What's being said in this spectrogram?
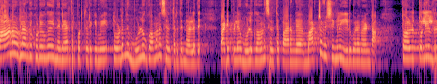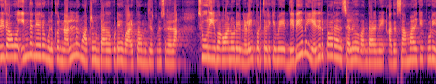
மாணவர்களாக இருக்கக்கூடியவங்க இந்த நேரத்தை பொறுத்த வரைக்குமே தொடர்ந்து முழு கவனம் செலுத்துறது நல்லது. படிப்பில் முழு கவனம் செலுத்த பாருங்கள் மற்ற விஷயங்களில் ஈடுபட வேண்டாம். தொல் தொழில் ரீதியாகவும் இந்த நேரம் உங்களுக்கு நல்ல மாற்றம் உண்டாகக்கூடிய வாய்ப்பு அமைஞ்சிருக்குன்னு சொல்லலாம். சூரிய பகவானுடைய நிலை பொறுத்த வரைக்குமே திடீர்னு எதிர்பாராத செலவு வந்தாலுமே அதை சமாளிக்கக்கூடிய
